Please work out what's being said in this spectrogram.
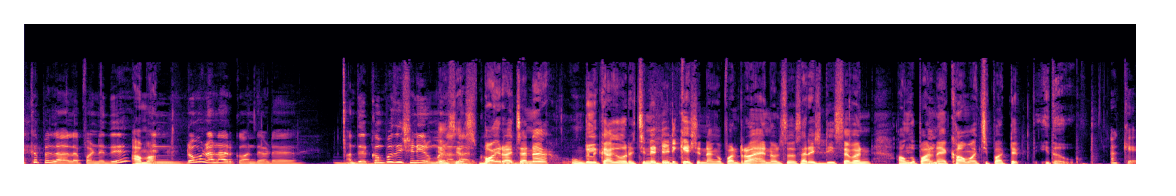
எக்கப்பில்லால பண்ணுது. ரொம்ப நல்லா இருக்கும் அதோட அந்த கம்போசிஷனே ரொம்ப நல்லா இருக்கும். பாய் ராஜ் அண்ணா உங்களுக்காக ஒரு சின்ன டெடிகேஷன் நாங்க பண்றோம். அண்ட் ஆல்சோ சரேஷ் டி செவன் அவங்க பாடின காமாட்சி பாட்டு. இதோ. ஓகே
